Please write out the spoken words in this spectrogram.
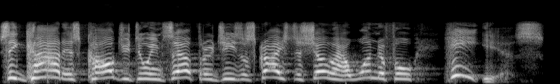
See, God has called you to Himself through Jesus Christ to show how wonderful He is.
